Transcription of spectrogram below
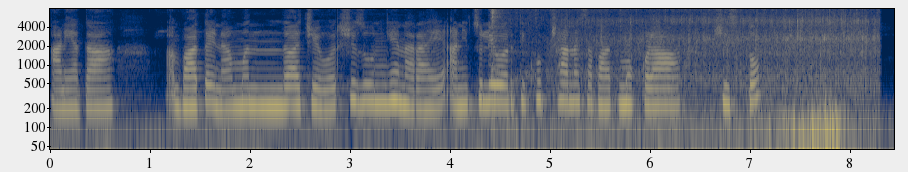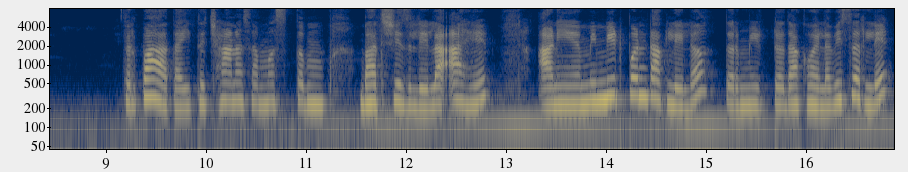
आणि आता भात आहे ना मंद आचेवर शिजवून घेणार आहे. आणि चुलीवरती खूप छान असा भात मोकळा शिजतो. तर पहा आता इथं छान असा मस्त भात शिजलेला आहे. आणि मी मीठ पण टाकलेलं तर मीठ दाखवायला विसरले.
